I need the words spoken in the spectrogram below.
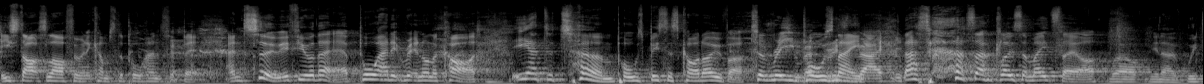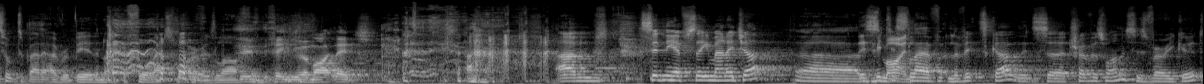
he starts laughing when it comes to the Paul Hanford bit. And two, if you were there, Paul had it written on a card. He had to turn Paul's business card over to read Paul's name. name. That's, that's how close of mates they are. Well, you know, we talked about it over a beer the night before. That's why I was Do you think you were Mike Lynch? Um, Sydney FC manager uh, This is mine. Vítězslav Lavička. It's uh, Trevor's one. This is very good.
